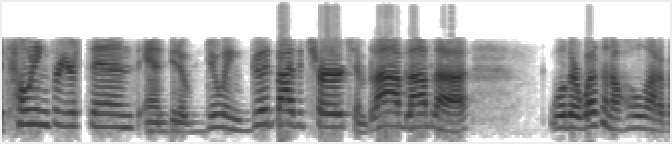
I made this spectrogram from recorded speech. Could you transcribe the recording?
atoning for your sins and you know doing good by the church and blah blah blah well there wasn't a whole lot of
